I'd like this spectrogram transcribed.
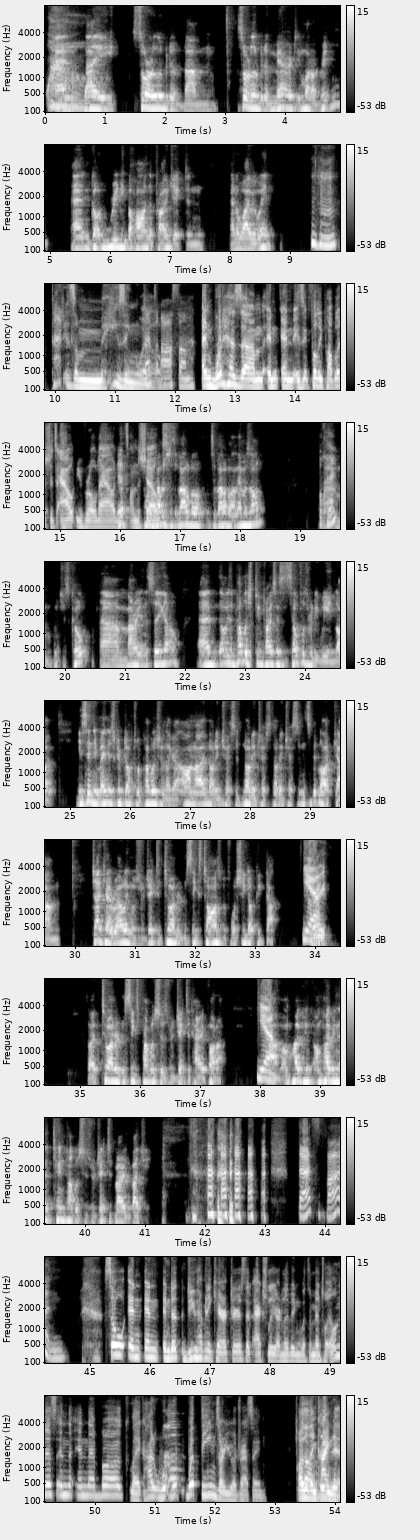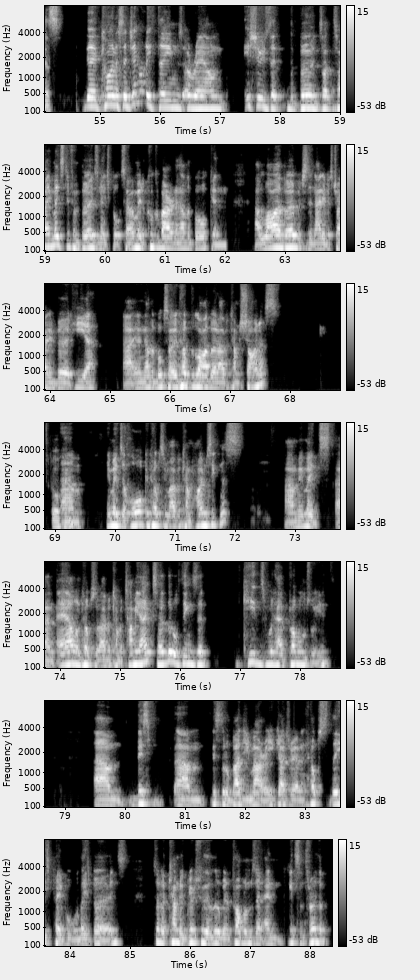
Wow. And they saw a little bit of um, saw a little bit of merit in what I'd written and got really behind the project and and away we went. Mm-hmm. That is amazing, Will. That's awesome. And what has um and and is it fully published? It's out. You've rolled out. Yep. It's on the Fully published. It's available. It's available on Amazon. Okay. um, which is cool. Um, Murray and the Seagull. And I mean, the publishing process itself was really weird. Like you send your manuscript off to a publisher and they go, oh, no, not interested, not interested, not interested. And it's a bit like um, J.K. Rowling was rejected 206 times before she got picked up. Yeah. Great. So 206 publishers rejected Harry Potter. Yeah. Um, I'm hoping I'm hoping that 10 publishers rejected Murray the Budgie. That's fun. So and and and do- do you have any characters that actually are living with a mental illness in the in that book? Like how what what, Um, what themes are you addressing other uh, than the- the- kindness? They're kind of so generally themes around issues that the birds like so he meets different birds in each book. So I meet a kookaburra in another book and a lyrebird, which is a native Australian bird here uh, in another book. So it helped the lyrebird overcome shyness. Okay. Um, he meets a hawk and helps him overcome homesickness. Um, he meets an owl and helps it overcome a tummy ache. So little things that kids would have problems with. Um, this um, this little budgie Murray goes around and helps these people or these birds sort of come to grips with a little bit of problems and, and gets them through them.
